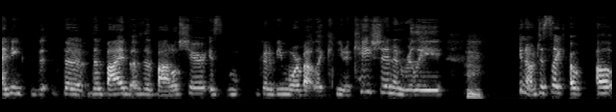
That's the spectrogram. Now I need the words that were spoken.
I think the the, the vibe of the bottle share is going to be more about like communication and really, Hmm. you know, just like a, a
